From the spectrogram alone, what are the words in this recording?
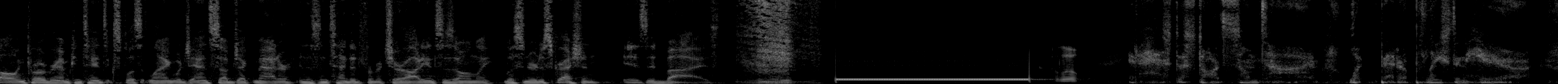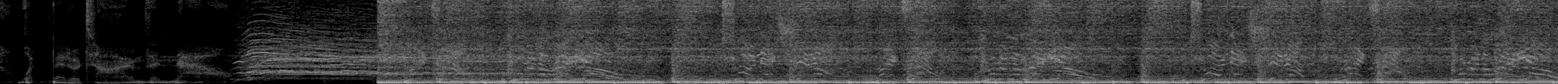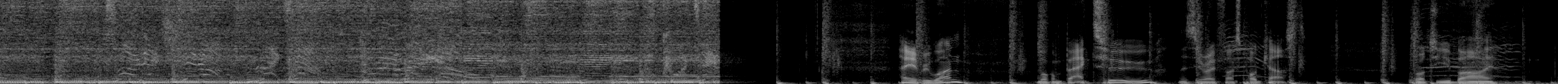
following program contains explicit language and subject matter and is intended for mature audiences only. Listener discretion is advised. Hello? It has to start sometime. What better place than here? What better time than now? Hey everyone, welcome back to the Zero Fucks podcast, brought to you by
